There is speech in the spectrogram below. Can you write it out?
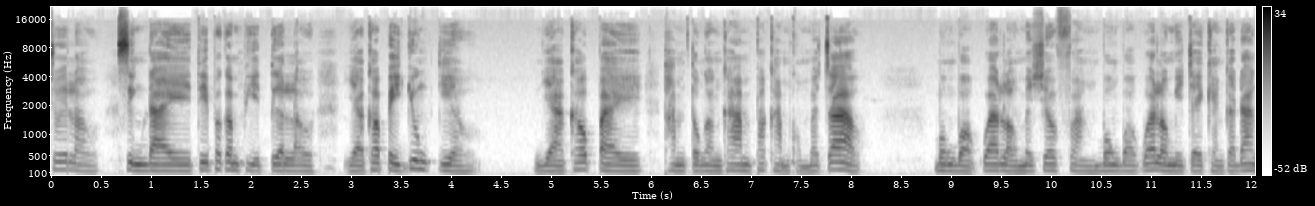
ช่วยเรา สิ่งใดที่พระคัมภีร์เตือนเรา อย่าเข้าไปยุ่งเกี่ยว อย่าเข้าไปทำตรงกันข้ามพระคำของพระเจ้า บ่งบอกว่าเราไม่เชื่อฟัง บ่งบอกว่าเรามีใจแข็งกระด้าง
